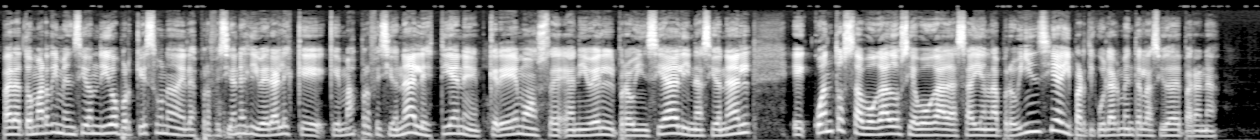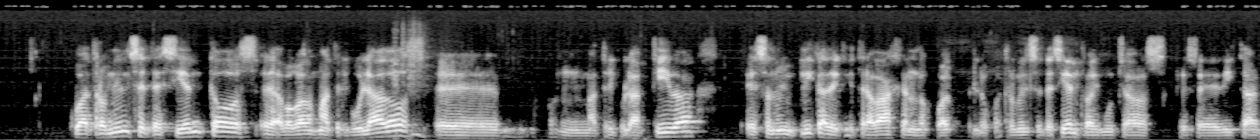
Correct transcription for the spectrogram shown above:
Para tomar dimensión, digo, porque es una de las profesiones liberales que, que más profesionales tiene, creemos, eh, a nivel provincial y nacional. ¿Cuántos abogados y abogadas hay en la provincia y particularmente en la ciudad de Paraná? 4.700 eh, abogados matriculados eh, con matrícula activa. Eso no implica de que trabajen los, los 4.700. Hay muchos que se dedican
